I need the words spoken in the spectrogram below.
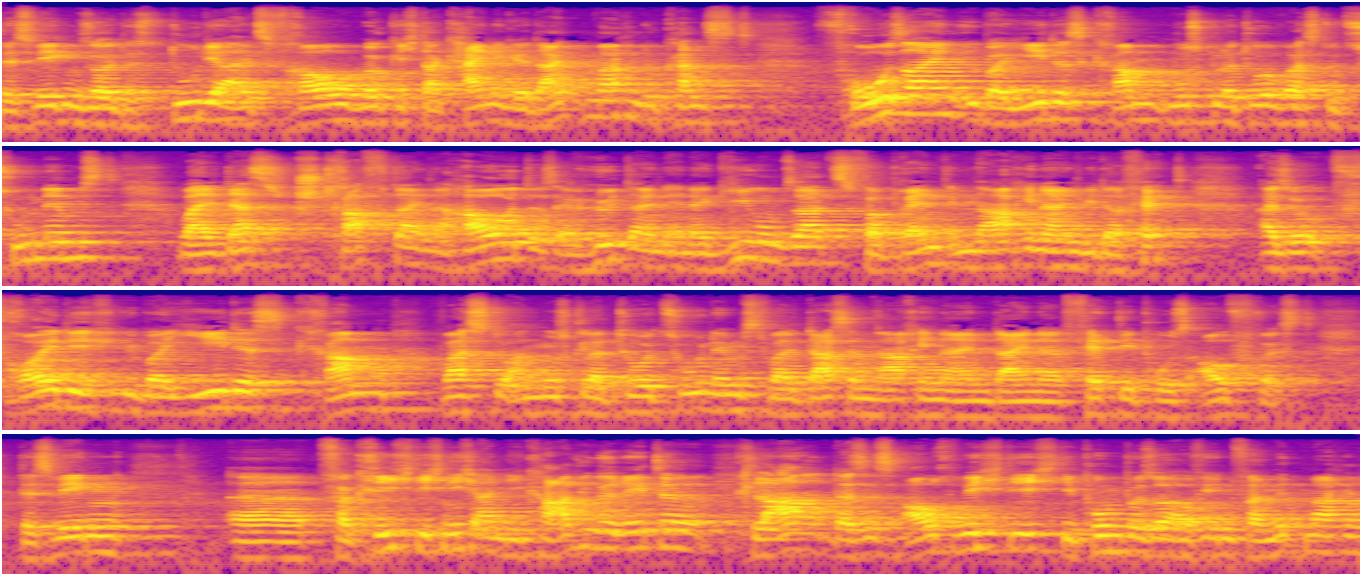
Deswegen solltest du dir als Frau wirklich da keine Gedanken machen. Du kannst froh sein über jedes Gramm Muskulatur, was du zunimmst, weil das strafft deine Haut, das erhöht deinen Energieumsatz, verbrennt im Nachhinein wieder Fett. Also freu dich über jedes Gramm, was du an Muskulatur zunimmst, weil das im Nachhinein deine Fettdepots auffrisst. Deswegen äh, verkriech dich nicht an die Kardiogeräte. Klar, das ist auch wichtig. Die Pumpe soll auf jeden Fall mitmachen.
